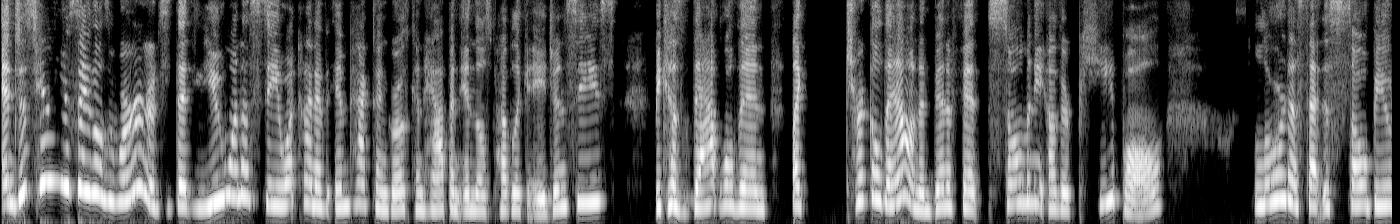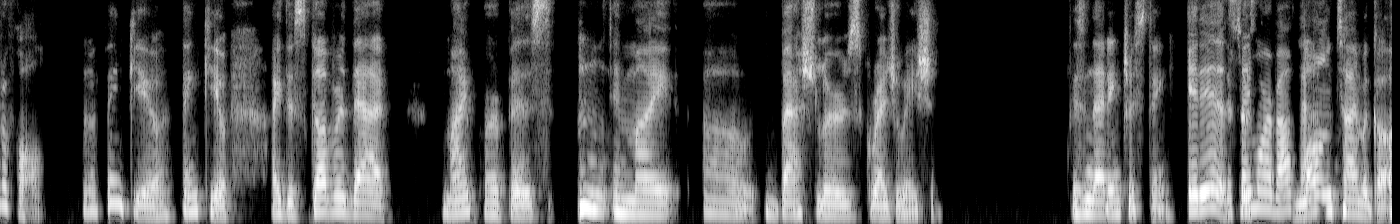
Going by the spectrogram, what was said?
And just hearing you say those words that you want to see what kind of impact and growth can happen in those public agencies, because that will then like trickle down and benefit so many other people. Lourdes, that is so beautiful. well, thank you. Thank you. I discovered that my purpose in my uh, bachelor's graduation. Isn't that interesting? It is. This Say more about that. long time ago.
